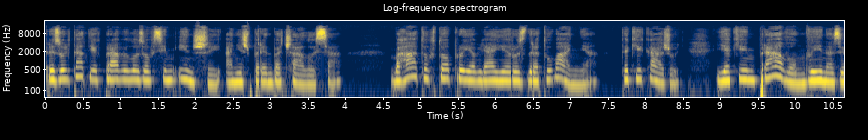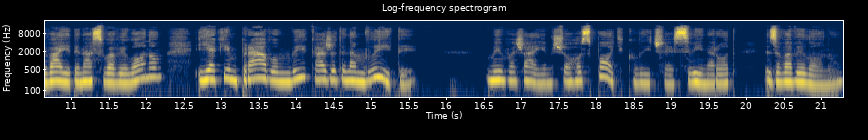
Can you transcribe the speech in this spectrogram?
результат, як правило, зовсім інший, аніж передбачалося. Багато хто проявляє роздратування, такі кажуть, яким правом ви називаєте нас Вавилоном, і яким правом ви кажете нам вийти. Ми вважаємо, що Господь кличе свій народ з Вавилону,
